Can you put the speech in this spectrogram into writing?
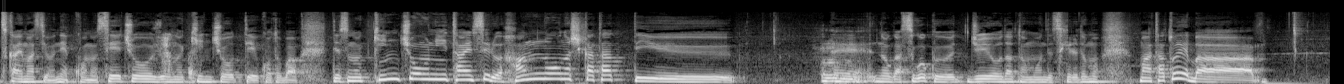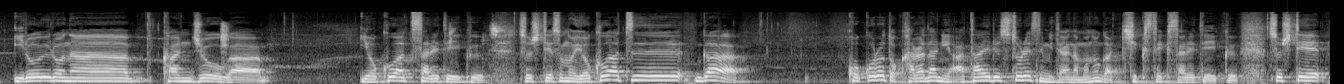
使いますよね。この成長上の緊張っていう言葉を。で、その緊張に対する反応の仕方っていうえー、のがすごく重要だと思うんですけれども、まあ、例えば、いろいろな感情が抑圧されていく。そしてその抑圧が心と体に与えるストレスみたいなものが蓄積されていく。そして、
